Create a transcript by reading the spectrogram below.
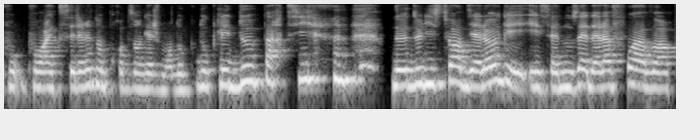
pour, pour accélérer nos propres engagements. Donc, donc les deux parties de, l'histoire dialogue et, et, ça nous aide à la fois à avoir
